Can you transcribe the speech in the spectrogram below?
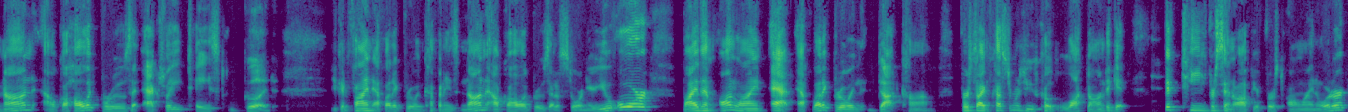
non alcoholic brews that actually taste good. You can find Athletic Brewing Company's non alcoholic brews at a store near you or buy them online at athleticbrewing.com. First time customers use code locked on to get 15% off your first online order.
